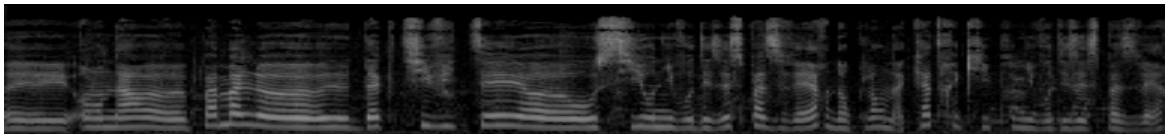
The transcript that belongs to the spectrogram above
et on a pas mal d'activités aussi au niveau des espaces verts. Donc là, on a quatre équipes au niveau des espaces verts.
